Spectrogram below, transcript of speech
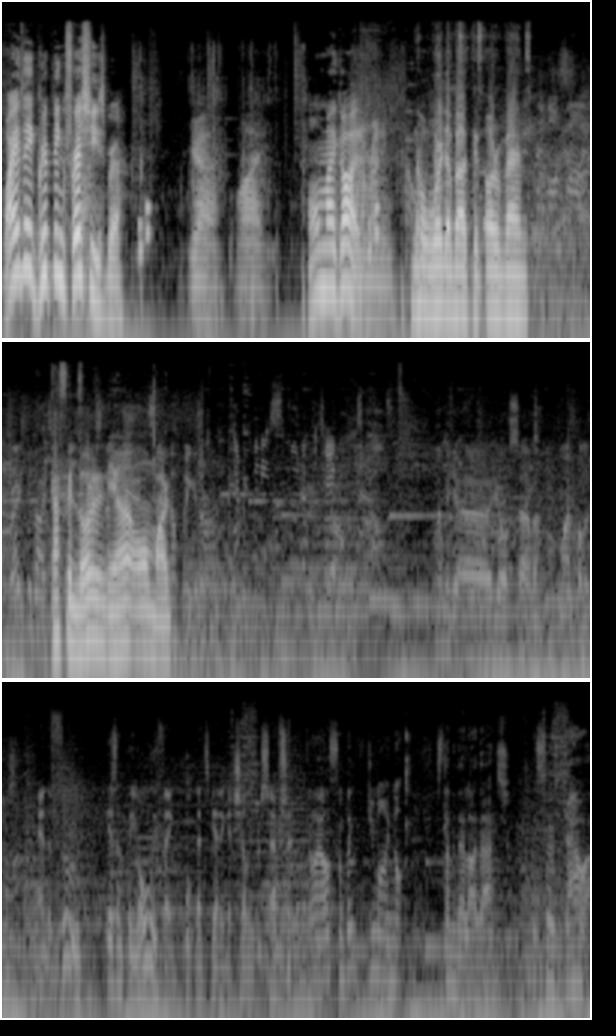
Why are they gripping freshies, bro? Yeah. Why? Oh my And god. I'm running. No word about it, Orban. Cafe Lornia, oh my. Let me get uh, your server. My apologies. And the food isn't the only thing that's getting a chilly reception. Can I ask something? Do you mind not standing there like that? It's so dour.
